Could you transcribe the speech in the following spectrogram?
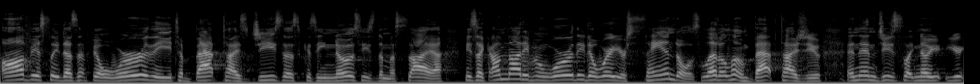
obviously doesn't feel worthy to baptize Jesus because he knows he's the Messiah. He's like, I'm not even worthy to wear your sandals, let alone baptize you. And then Jesus is like, No, you're,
